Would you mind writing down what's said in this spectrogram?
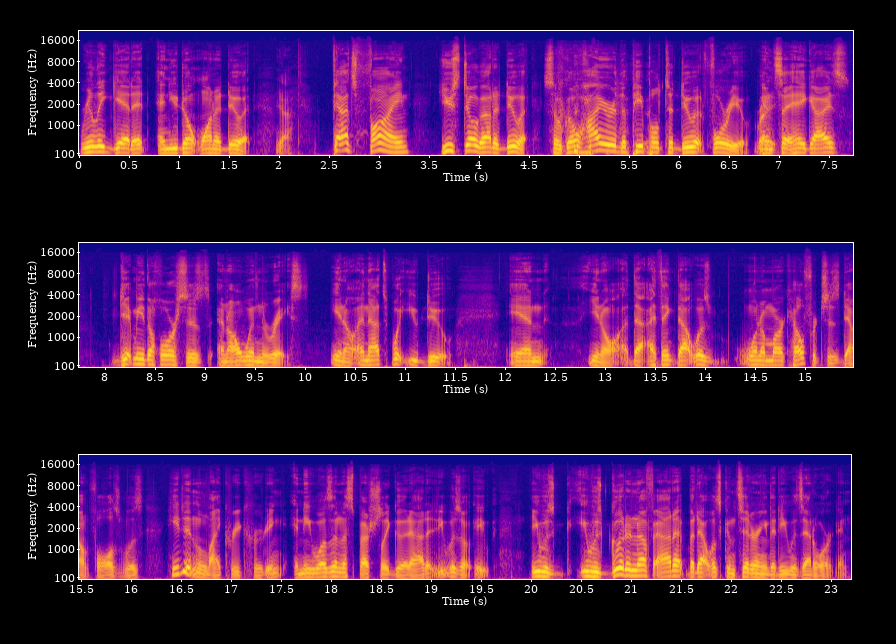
really get it, and you don't want to do it. Yeah. That's fine. You still got to do it. So go hire the people to do it for you Right. and say, "Hey guys, get me the horses and I'll win the race." You know, and that's what you do. And you know, that, I think that was one of Mark Helfrich's downfalls was he didn't like recruiting and he wasn't especially good at it. He was he, he was he was good enough at it, but that was considering that he was at Oregon.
